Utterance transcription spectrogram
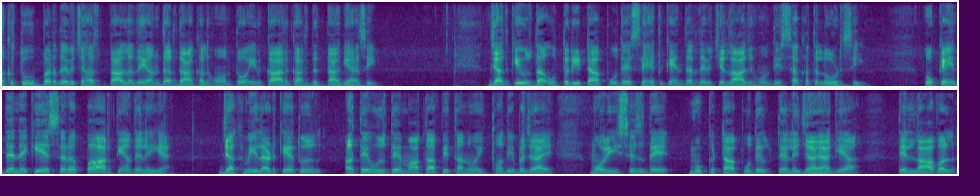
ਅਕਤੂਬਰ ਦੇ ਵਿੱਚ ਹਸਪਤਾਲ ਦੇ ਅੰਦਰ ਦਾਖਲ ਹੋਣ ਤੋਂ ਇਨਕਾਰ ਕਰ ਦਿੱਤਾ ਗਿਆ ਸੀ। ਜਦਕਿ ਉਸ ਦਾ ਉੱਤਰੀ ਟਾਪੂ ਦੇ ਸਿਹਤ ਕੇਂਦਰ ਦੇ ਵਿੱਚ ਇਲਾਜ ਹੋਣ ਦੀ ਸਖਤ ਲੋੜ ਸੀ। ਉਹ ਕਹਿੰਦੇ ਨੇ ਕਿ ਇਹ ਸਿਰਫ ਭਾਰਤੀਆਂ ਦੇ ਲਈ ਹੈ। ਜ਼ਖਮੀ ਲੜਕੇ ਤੋਂ ਅਤੇ ਉਸ ਦੇ ਮਾਤਾ-ਪਿਤਾ ਨੂੰ ਇੱਥੋਂ ਦੀ ਬਜਾਏ ਮੌਰੀਸ਼ਸ ਦੇ ਮੁੱਖ ਟਾਪੂ ਦੇ ਉੱਤੇ ਲਿਜਾਇਆ ਗਿਆ ਤੇ ਲਾਵਲ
